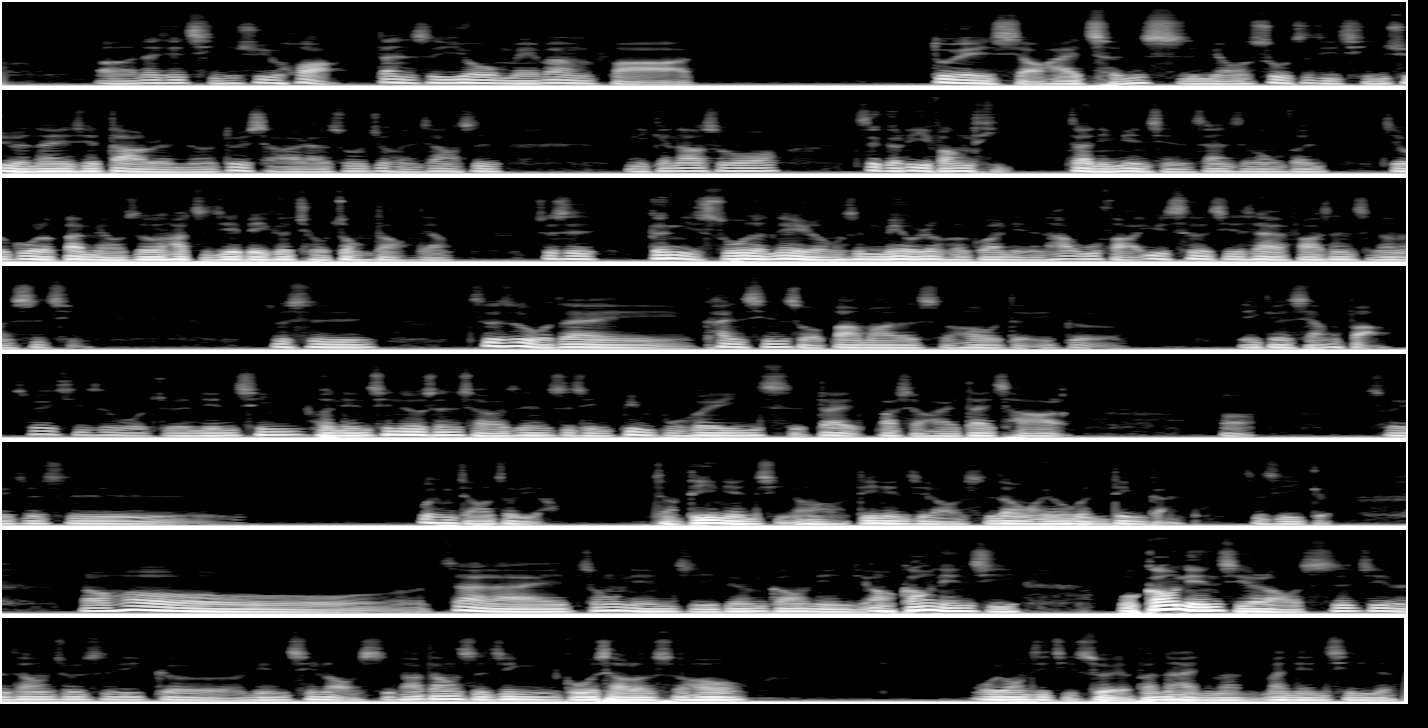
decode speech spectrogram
呃，那些情绪化，但是又没办法。对小孩诚实描述自己情绪的那一些大人呢，对小孩来说就很像是你跟他说这个立方体在你面前三十公分，结果过了半秒之后，他直接被一颗球撞到，这样就是跟你说的内容是没有任何关联的，他无法预测接下来发生什么样的事情。就是这是我在看新手爸妈的时候的一个一个想法，所以其实我觉得年轻很年轻就生小孩这件事情，并不会因此带把小孩带差了啊。所以这是为什么讲到这里啊？讲低年级啊，低年级老师让我很有稳定感，这是一个。然后再来中年级跟高年级哦，高年级我高年级的老师基本上就是一个年轻老师，他当时进国小的时候，我忘记几岁了，反正还蛮蛮年轻的。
